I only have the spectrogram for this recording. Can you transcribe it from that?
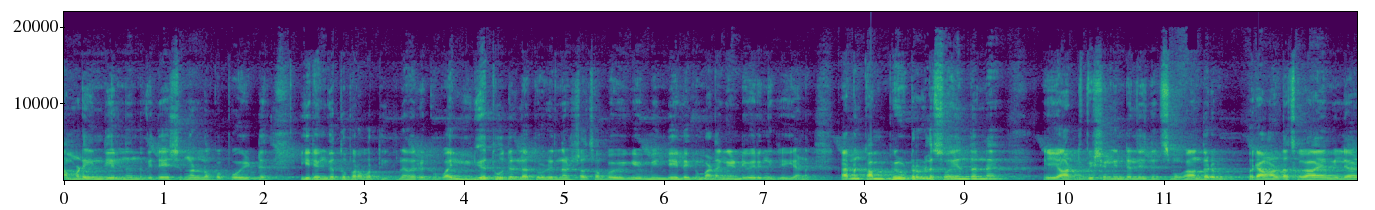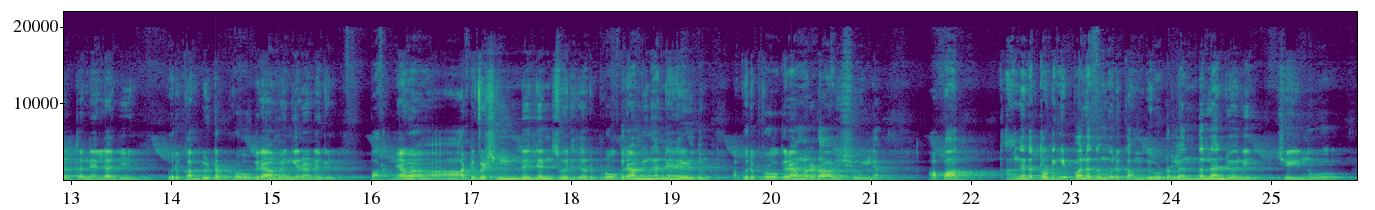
നമ്മുടെ ഇന്ത്യയിൽ നിന്ന് വിദേശങ്ങളിലൊക്കെ പോയിട്ട് ഈ രംഗത്ത് പ്രവർത്തിക്കുന്നവർക്ക് വലിയ തോതിലുള്ള തൊഴിൽ നഷ്ടം സംഭവിക്കുകയും ഇന്ത്യയിലേക്ക് മടങ്ങേണ്ടി വരികയും ചെയ്യുകയാണ്. കാരണം കമ്പ്യൂട്ടറുകൾ സ്വയം തന്നെ ഈ ആർട്ടിഫിഷ്യൽ ഇന്റലിജൻസ് മുഖാന്തരം ഒരാളുടെ സഹായമില്ലാതെ തന്നെ എല്ലാം ചെയ്യും. ഒരു കമ്പ്യൂട്ടർ പ്രോഗ്രാമിങ്ങിനാണെങ്കിൽ പറഞ്ഞ ആർട്ടിഫിഷ്യൽ ഇന്റലിജൻസ് വരുന്ന ഒരു പ്രോഗ്രാമിംഗ് തന്നെ എഴുതും. അപ്പോൾ ഒരു പ്രോഗ്രാമറുടെ ആവശ്യമില്ല അപ്പോൾ അങ്ങനെ തുടങ്ങി പലതും. ഒരു കമ്പ്യൂട്ടറിൽ എന്തെല്ലാം ജോലി ചെയ്യുന്നുവോ?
